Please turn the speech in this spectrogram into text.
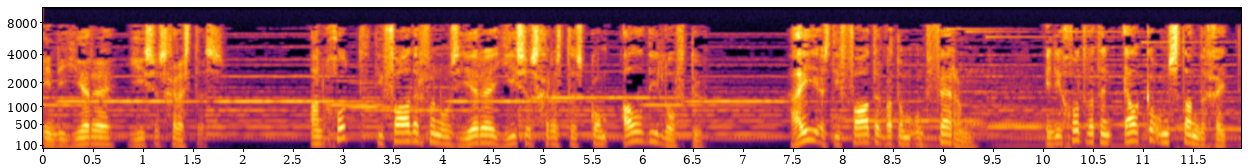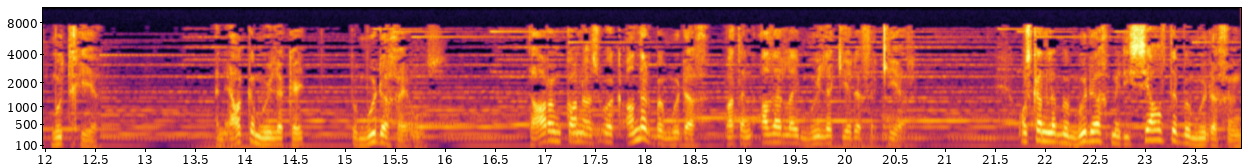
en die Here Jesus Christus. Aan God, die Vader van ons Here Jesus Christus, kom al die lof toe. Hy is die Vader wat hom ontferm en die God wat in elke omstandigheid moed gee. In elke moeilikheid bemoedig hy ons. Daarom kan ons ook ander bemoedig wat in allerlei moeilikhede verkeer. Ons kan hulle bemoedig met dieselfde bemoediging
